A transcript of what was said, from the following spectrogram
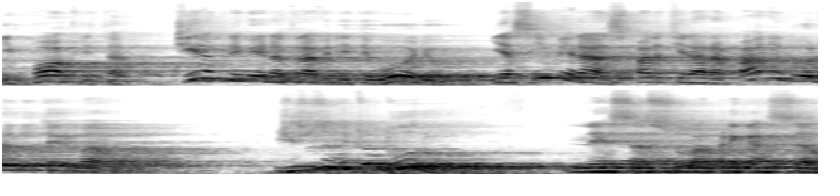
Hipócrita, tira primeiro a trave de teu olho, e assim verás para tirar a palha do olho do teu irmão. Jesus é muito duro nessa sua pregação.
